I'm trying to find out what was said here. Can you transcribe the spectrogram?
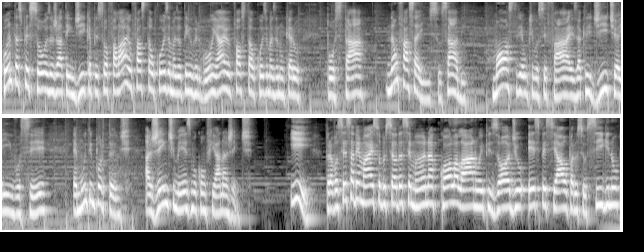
Quantas pessoas eu já atendi que a pessoa fala: ah, eu faço tal coisa, mas eu tenho vergonha, ah, eu faço tal coisa, mas eu não quero postar. Não faça isso, sabe? Mostre o que você faz, acredite aí em você. É muito importante a gente mesmo confiar na gente. E para você saber mais sobre o céu da semana, cola lá no episódio especial para o seu signo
